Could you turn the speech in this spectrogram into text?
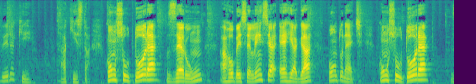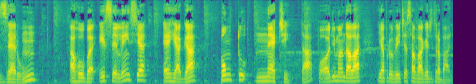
ver aqui. Aqui está. Consultora01 arroba excelênciarh.net. Consultora01 arroba excelênciarh.net, tá? Pode mandar lá e aproveite essa vaga de trabalho.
